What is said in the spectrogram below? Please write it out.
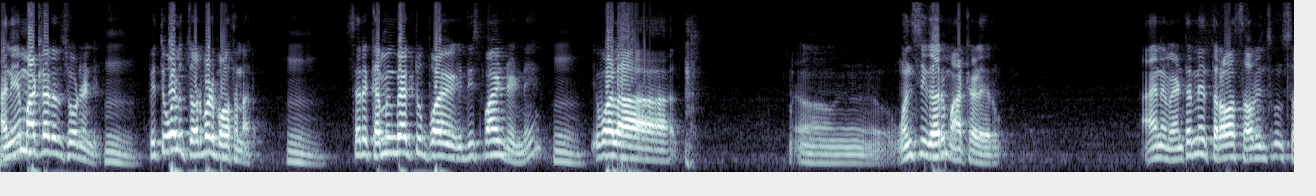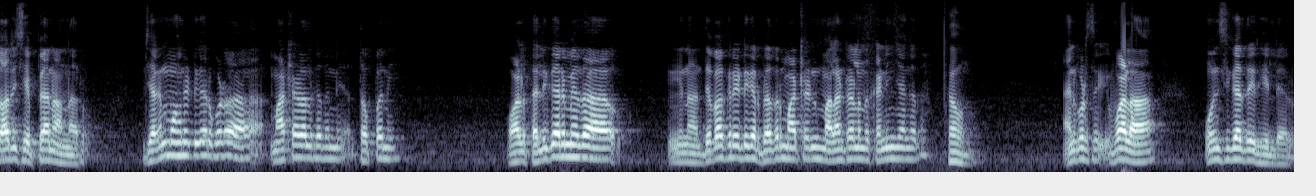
ఆయన ఏం మాట్లాడారు చూడండి. ప్రతి వాళ్ళు చొరబడిపోతున్నారు. సరే coming back to point this point అండి. ఇవాళ వంశీ గారు మాట్లాడారు. ఆయన వెంటనే తర్వాత సవరించుకుని సారీ చెప్పాను అన్నారు. జగన్మోహన్ రెడ్డి గారు కూడా మాట్లాడాలి కదండి తప్పని. వాళ్ళ తల్లిగారి మీద ఈయన దివాకర్ రెడ్డి గారు బ్రదర్ మాట్లాడిన అలాంటి వాళ్ళందరూ ఖండించాం కదా. అవును. ఆయన కూడా ఇవాళ వంశీ గారి దగ్గరికి వెళ్ళారు.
